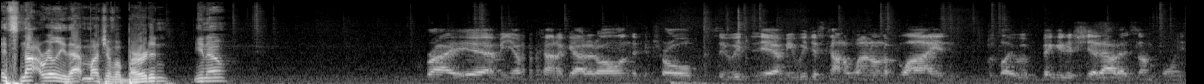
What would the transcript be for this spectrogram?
it's not really that much of a burden, you know. Right. Yeah. I mean, I've kind of got it all under control. See, we yeah. I mean, we just kind of went on the fly and like, we'll figure this shit out at some point.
